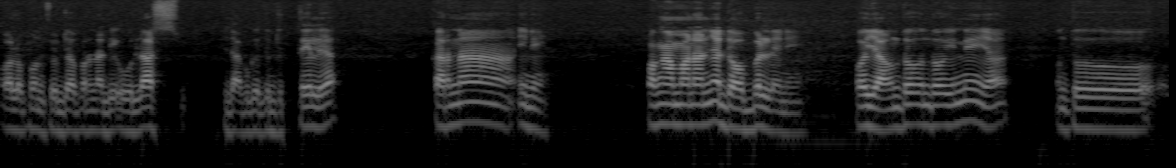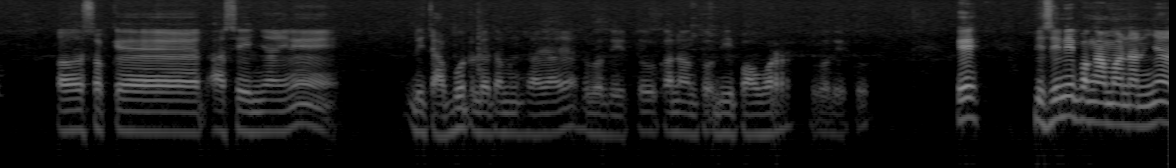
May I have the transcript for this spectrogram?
walaupun sudah pernah diulas tidak begitu detail ya. Karena ini pengamanannya double ini. Oh ya, untuk untuk ini ya, untuk uh, soket AC-nya ini dicabut oleh teman saya ya seperti itu karena untuk di power seperti itu. Oke, di sini pengamanannya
